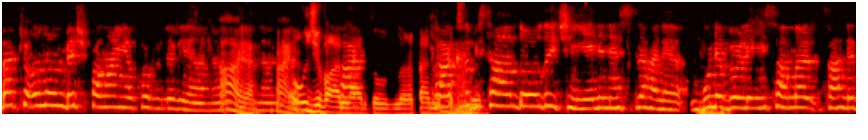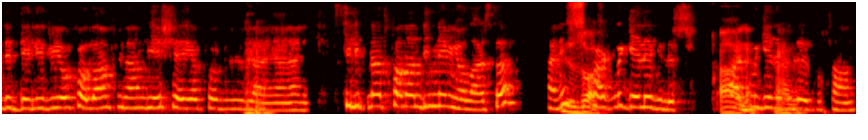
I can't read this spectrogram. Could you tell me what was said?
belki 10-15 falan yapabilir yani. Aynen, finalde. aynen. O civarlarda oldular. Ben de Farklı bir sahanda olduğu için yeni nesli hani bu ne böyle insanlar sahnede deliriyor falan filan diye şey yapabilirler yani. Hani Slipknot falan dinlemiyorlarsa hani Zor. farklı gelebilir. Farklı Aynen. gelebilir aynen. bu sound.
